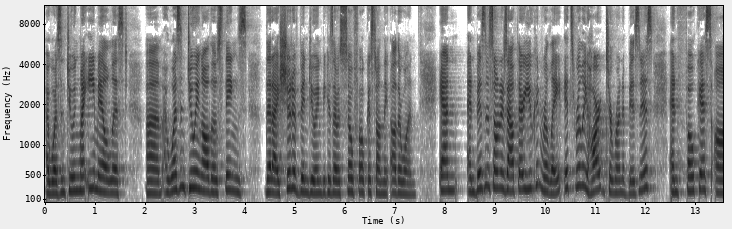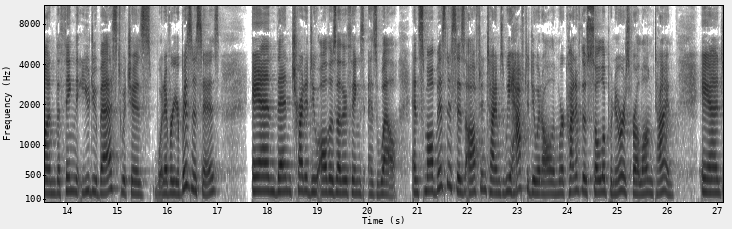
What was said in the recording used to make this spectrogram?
I wasn't doing my email list. Um, I wasn't doing all those things that I should have been doing because I was so focused on the other one. And and business owners out there, you can relate. It's really hard to run a business and focus on the thing that you do best, which is whatever your business is, and then try to do all those other things as well. And small businesses, oftentimes we have to do it all. And we're kind of those solopreneurs for a long time. And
